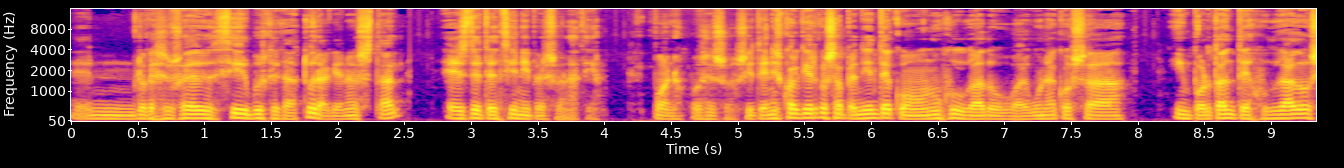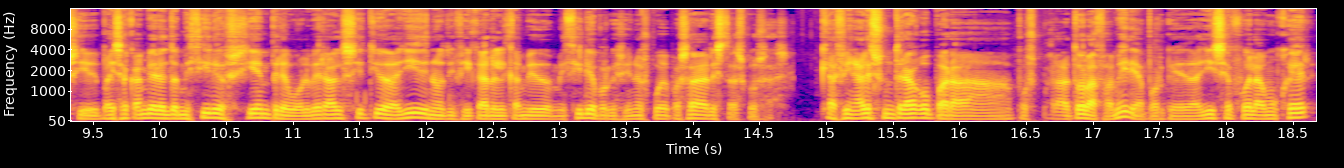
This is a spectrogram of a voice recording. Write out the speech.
en lo que se suele decir busque captura, que no es tal, es detención y personación. Bueno, pues eso, si tenéis cualquier cosa pendiente con un juzgado o alguna cosa importante en juzgado, si vais a cambiar el domicilio, siempre volver al sitio de allí y notificar el cambio de domicilio, porque si no os puede pasar estas cosas. Que al final es un trago para, pues, para toda la familia, porque de allí se fue la mujer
